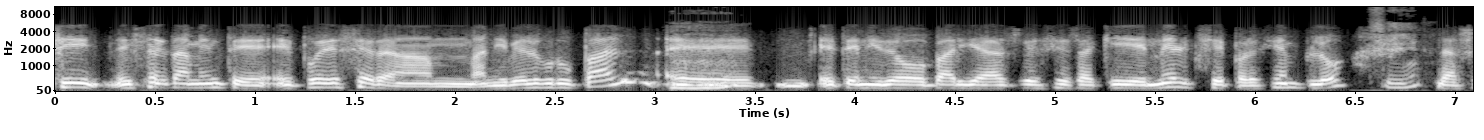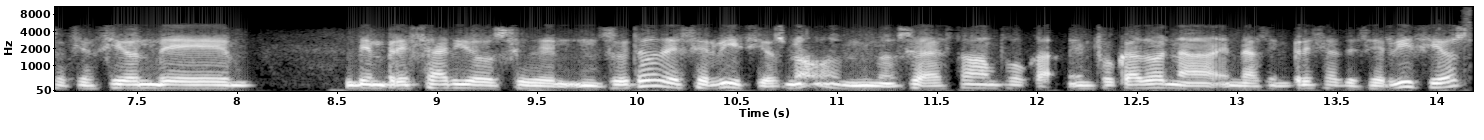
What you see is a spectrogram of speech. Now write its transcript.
Sí, exactamente. Eh, puede ser a, nivel grupal. eh, he tenido varias veces aquí en Elche, por ejemplo, la asociación de, de empresarios, eh, sobre todo de servicios, ¿no? O sea, estaba enfoca- enfocado en, la- en las empresas de servicios.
